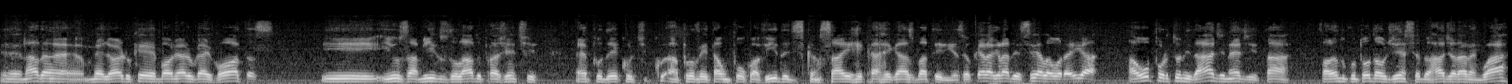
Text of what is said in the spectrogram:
É, nada melhor do que Balneário Gaivotas e, e os amigos do lado para a gente é, poder aproveitar um pouco a vida, descansar e recarregar as baterias. Eu quero agradecer a Laura aí a, a oportunidade né, de estar tá falando com toda a audiência do Rádio Araranguá.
